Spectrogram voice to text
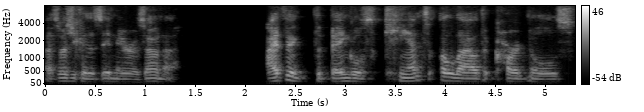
especially because it's in Arizona. I think the Bengals can't allow the Cardinals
